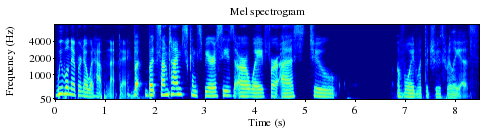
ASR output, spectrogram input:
we will never know what happened that day. But but sometimes conspiracies are a way for us to avoid what the truth really is.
